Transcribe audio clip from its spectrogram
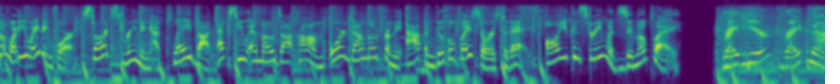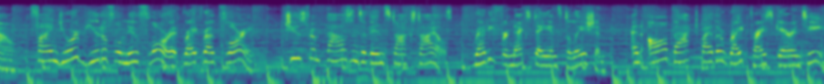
So what are you waiting for? Start streaming at play.xumo.com or download from the app and Google Play stores today. All you can stream with Xumo Play. Right here, right now. Find your beautiful new floor at Rite Rug Flooring. Choose from thousands of in stock styles, ready for next day installation, and all backed by the right price guarantee.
